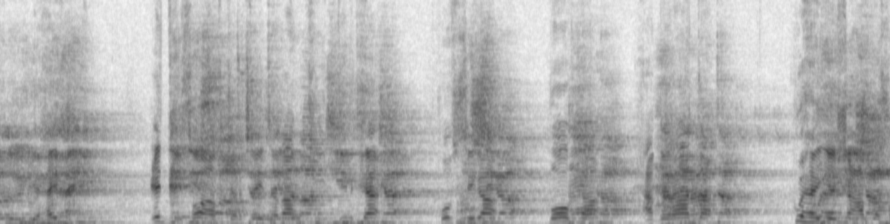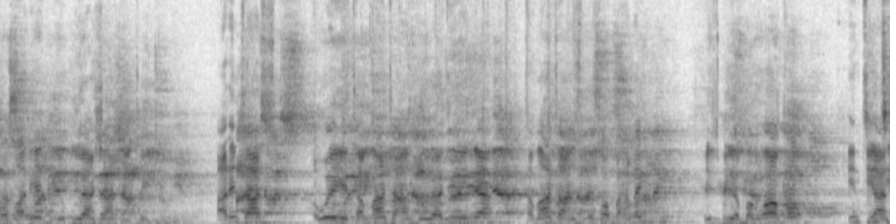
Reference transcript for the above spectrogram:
inuu yahay ciddii soo afjartay nidaamkii dilka kufsiga boobka xaqiraadda ku hayay shacabka soomaaliyeed iyo gudahaan shacabka etoobiya arrintaas weeye ta maanta aan bogaadinaynaa ta maanta aan isugu soo baxnay xisbiga barwaaqo intii aan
